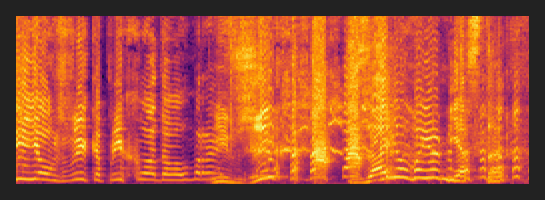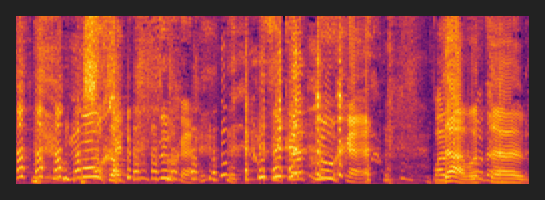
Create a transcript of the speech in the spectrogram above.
ее вжика приходовал, мразь. И вжик занял мое место. Муха, сука, цикатуха. Да, вот, э,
